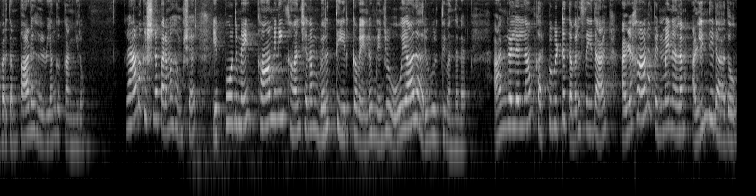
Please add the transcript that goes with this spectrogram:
அவர் தம் பாடல்கள் விளங்க காண்கிறோம். ராமகிருஷ்ண பரமஹம்சர் எப்போதுமே காமினி காஞ்சனம் வெறுத்து இருக்க வேண்டும் என்று ஓயாது அறிவுறுத்தி வந்தனர். ஆண்கள் எல்லாம் கற்பு விட்டு தவறு செய்தால் அழகான பெண்மை நலம் அழிந்திடாதோ?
